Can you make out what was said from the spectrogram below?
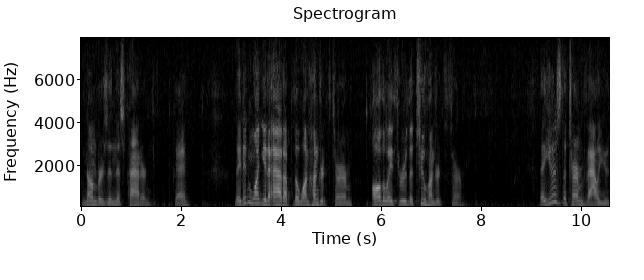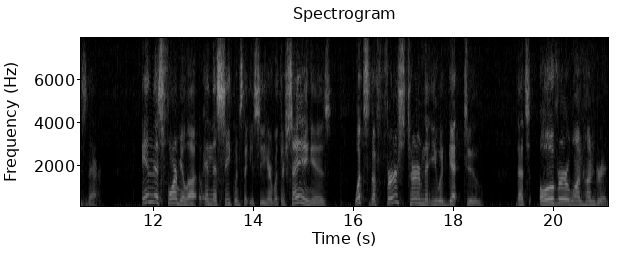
numbers in this pattern, okay? They didn't want you to add up the 100th term all the way through the 200th term. They use the term values there. In this formula, in this sequence that you see here, what they're saying is, what's the first term that you would get to that's over 100.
